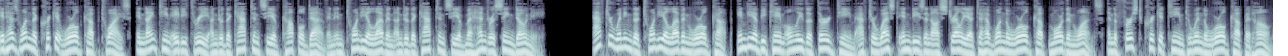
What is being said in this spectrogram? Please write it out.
It has won the Cricket World Cup twice, in 1983 under the captaincy of Kapil Dev and in 2011 under the captaincy of Mahendra Singh Dhoni. After winning the 2011 World Cup, India became only the third team after West Indies and Australia to have won the World Cup more than once, and the first cricket team to win the World Cup at home.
